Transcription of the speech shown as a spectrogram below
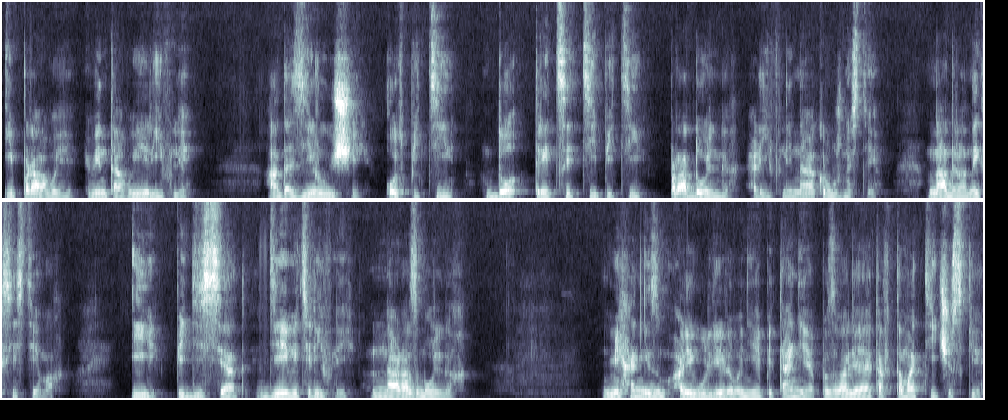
и правые винтовые рифли, а дозирующий от 5 до 35 продольных рифлей на окружности на драных системах и 59 рифлей на размольных. Механизм регулирования питания позволяет автоматически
